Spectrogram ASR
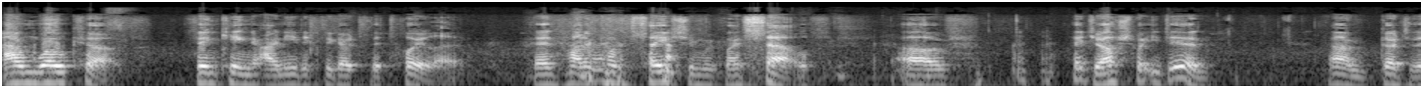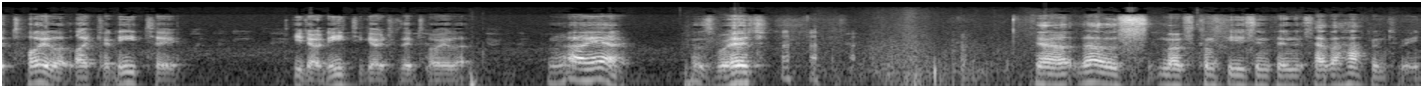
and woke up thinking I needed to go to the toilet. Then had a conversation with myself of, "Hey Josh, what you doing?" I'm going to the toilet like I need to. You don't need to go to the toilet. Oh yeah, that was weird. Yeah, that was the most confusing thing that's ever happened to me.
